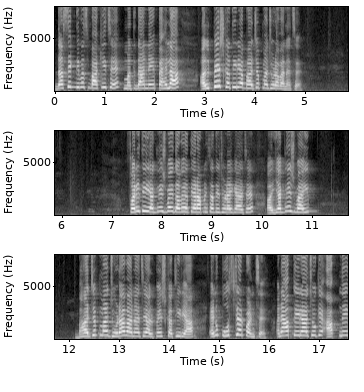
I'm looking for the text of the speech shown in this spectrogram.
દસેક દિવસ બાકી છે. મતદાનને પહેલા અલ્પેશ કથિરિયા ભાજપમાં જોડાવાના છે. ફરીથી યજ્ઞેશભાઈ દવે અત્યારે આપણી સાથે જોડાઈ ગયા છે. યજ્ઞેશભાઈ, ભાજપમાં જોડાવાના છે અલ્પેશ કથિરિયા એનું પોસ્ટર પણ છે. અને આપ કહી રહ્યા છો કે આપને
